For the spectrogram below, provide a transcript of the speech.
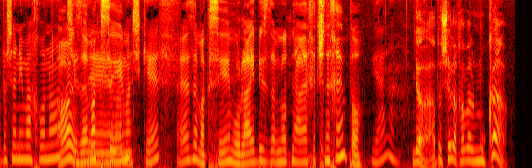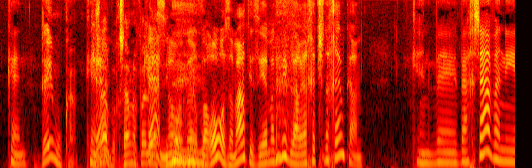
בשנים האחרונות. אוי, זה מקסים. שזה ממש כיף. איזה מקסים, אולי בהזדמנות נארח את שניכם פה. יאללה. לא, אבא שלך אבל מוכר, כן. די מוכר. כן. עכשיו, עכשיו נפל לי כן, האסימון. נו, ברור, אז אמרתי, זה יהיה מגניב לארח את שניכם כאן. כן, ו- ועכשיו אני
